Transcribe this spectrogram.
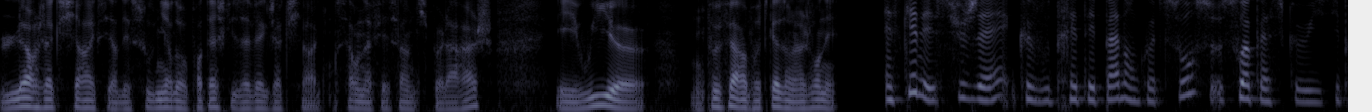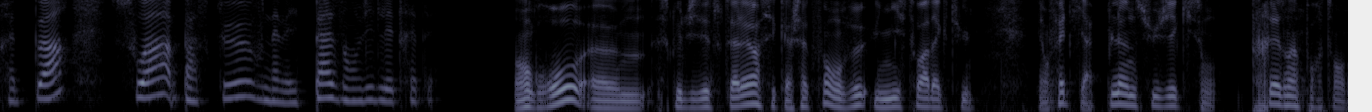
leur Jacques Chirac, c'est-à-dire des souvenirs de reportages qu'ils avaient avec Jacques Chirac. Donc ça, on a fait ça un petit peu à l'arrache. Et oui, euh, on peut faire un podcast dans la journée. Est-ce qu'il y a des sujets que vous ne traitez pas dans Code Source, soit parce qu'ils ne s'y prêtent pas, soit parce que vous n'avez pas envie de les traiter? En gros, euh, ce que je disais tout à l'heure, c'est qu'à chaque fois, on veut une histoire d'actu. Et en fait, il y a plein de sujets qui sont très importants,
